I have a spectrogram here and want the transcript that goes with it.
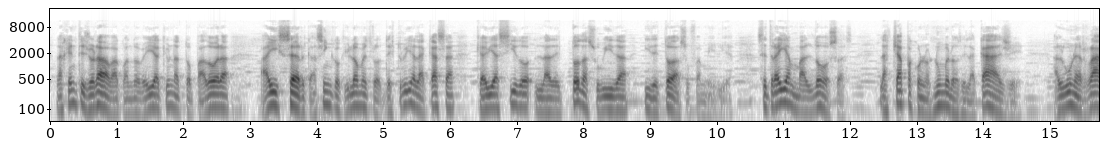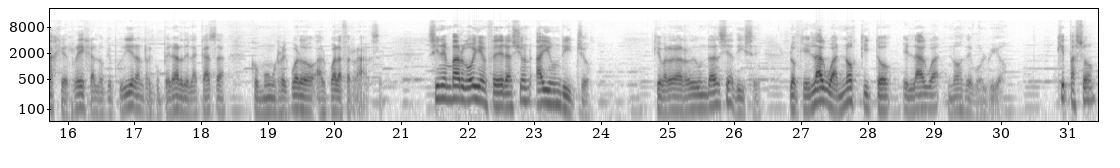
La gente lloraba cuando veía que una topadora ahí cerca, cinco kilómetros, destruía la casa que había sido la de toda su vida y de toda su familia. Se traían baldosas, las chapas con los números de la calle, algún herraje, reja, lo que pudieran recuperar de la casa como un recuerdo al cual aferrarse. Sin embargo, hoy en Federación hay un dicho, que para la redundancia dice, lo que el agua nos quitó, el agua nos devolvió. ¿Qué pasó?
